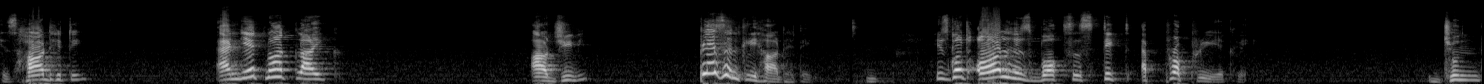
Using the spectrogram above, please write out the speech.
is hard hitting, and yet not like RGV, pleasantly hard hitting. He's got all his boxes ticked appropriately. Jhund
